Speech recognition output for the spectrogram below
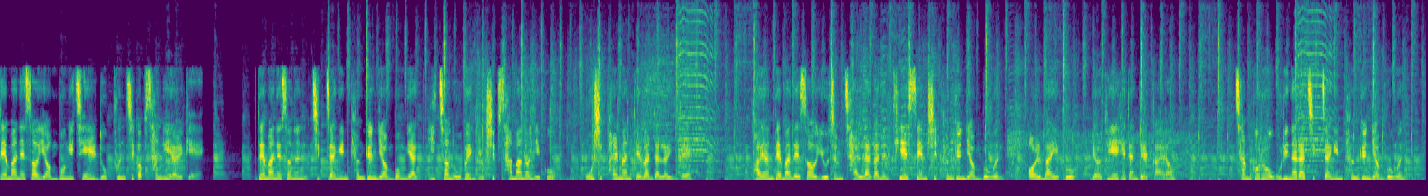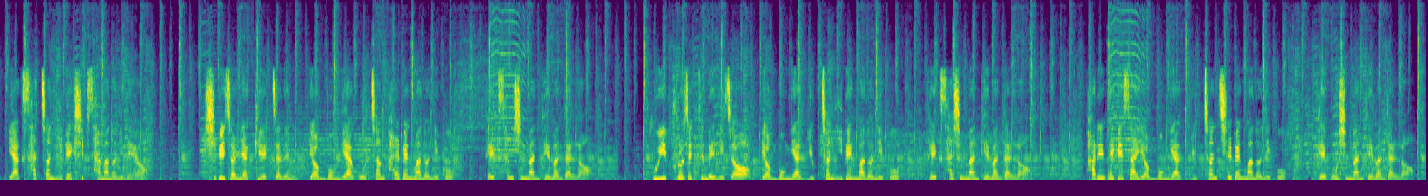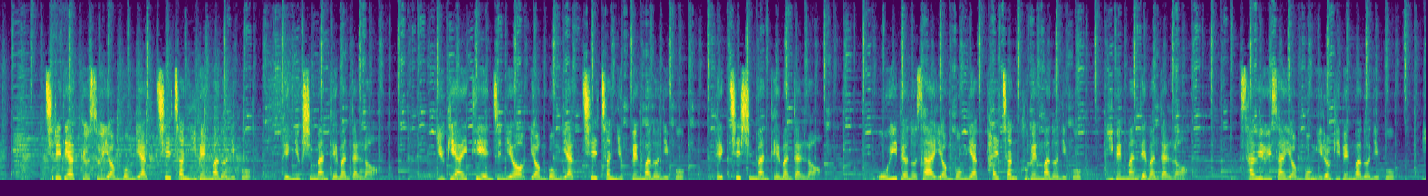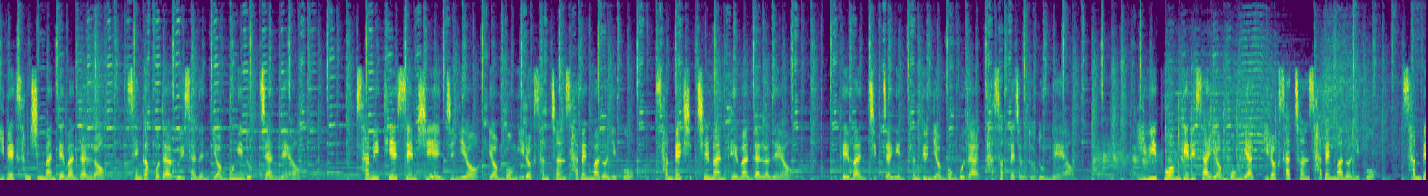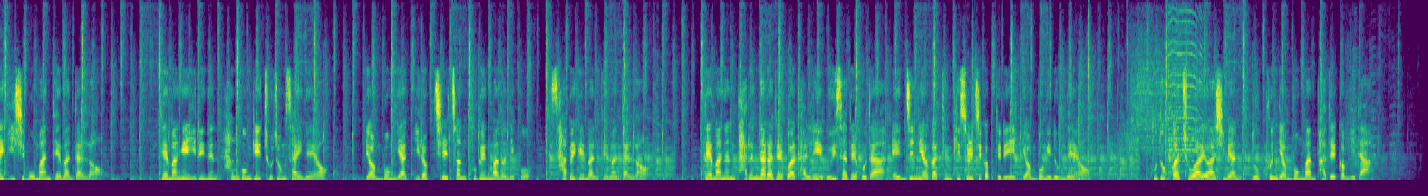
대만에서 연봉이 제일 높은 직업 상위 10개. 대만에서는 직장인 평균 연봉 약 2,564만 원이고 58만 대만 달러인데 과연 대만에서 요즘 잘 나가는 TSMC 평균 연봉은 얼마이고 몇 위에 해당될까요? 참고로 우리나라 직장인 평균 연봉은 약 4,214만 원이네요. 10위 전략 기획자는 연봉 약 5,800만 원이고 130만 대만 달러. 9위 프로젝트 매니저 연봉 약 6,200만 원이고 140만 대만 달러. 8위 회계사 연봉 약 6,700만 원이고 150만 대만 달러. 7위 대학 교수 연봉 약 7,200만 원이고 160만 대만 달러. 6위 IT 엔지니어 연봉 약 7,600만 원이고 170만 대만 달러. 5위 변호사 연봉 약 8,900만 원이고 200만 대만 달러. 4위 의사 연봉 1억 200만 원이고 230만 대만 달러. 생각보다 의사는 연봉이 높지 않네요. 3위 TSMC 엔지니어 연봉 1억 3,400만 원이고 317만 대만 달러네요. 대만 직장인 평균 연봉보다 5배 정도 높네요. 2위 보험계리사 연봉 약 1억 4,400만 원이고 325만 대만 달러. 대망의 1위는 항공기 조종사이네요. 연봉 약 1억 7,900만 원이고 401만 대만 달러. 대만은 다른 나라들과 달리 의사들보다 엔지니어 같은 기술 직업들이 연봉이 높네요. 구독과 좋아요 하시면 높은 연봉만 받을 겁니다.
